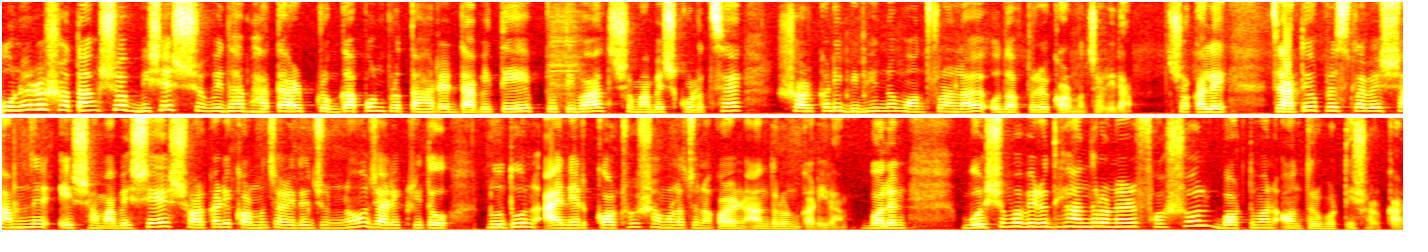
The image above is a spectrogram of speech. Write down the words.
পনেরো শতাংশ বিশেষ সুবিধা ভাতার প্রজ্ঞাপন প্রত্যাহারের দাবিতে প্রতিবাদ সমাবেশ করেছে সরকারি বিভিন্ন মন্ত্রণালয় ও দপ্তরের কর্মচারীরা। সকালে জাতীয় প্রেসক্লাবের সামনের এই সমাবেশে সরকারি কর্মচারীদের জন্য জারিকৃত নতুন আইনের কঠোর সমালোচনা করেন আন্দোলনকারীরা। বলেন বৈষম্য বিরোধী আন্দোলনের ফসল বর্তমান অন্তর্বর্তী সরকার।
